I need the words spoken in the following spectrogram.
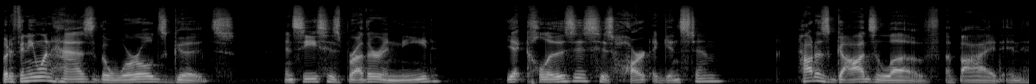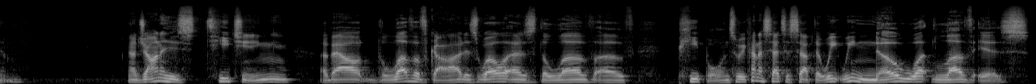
But if anyone has the world's goods and sees his brother in need, yet closes his heart against him, how does God's love abide in him? Now, John is teaching about the love of God as well as the love of people. And so he kind of sets us up that we, we know what love is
